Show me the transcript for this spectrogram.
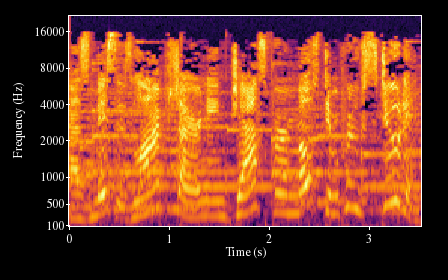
as Mrs. Larkshire named Jasper Most Improved Student.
